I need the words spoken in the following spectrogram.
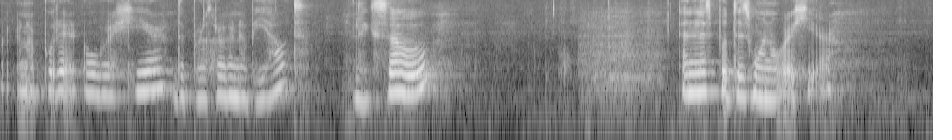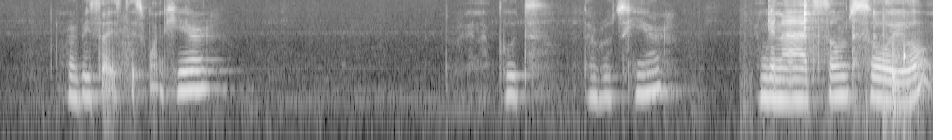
We're gonna put it over here. The pearls are gonna be out, like so. And let's put this one over here, or besides this one here We're gonna put the roots here. I'm gonna add some soil,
